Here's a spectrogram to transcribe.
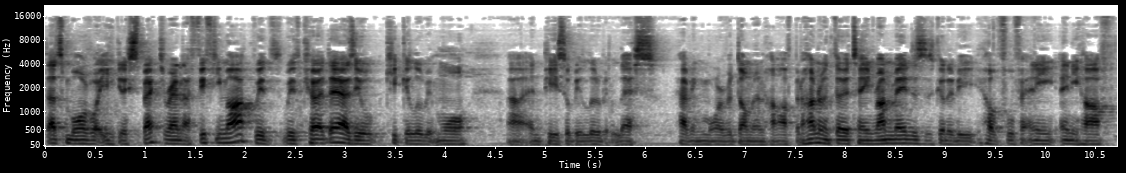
that's more of what you could expect around that 50 mark with, with Kurt there, as he'll kick a little bit more uh, and Pearce will be a little bit less, having more of a dominant half. But 113 run meters is going to be helpful for any any half.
